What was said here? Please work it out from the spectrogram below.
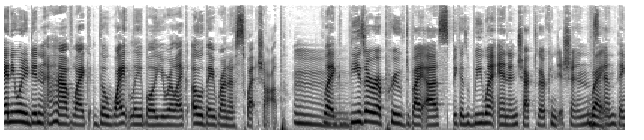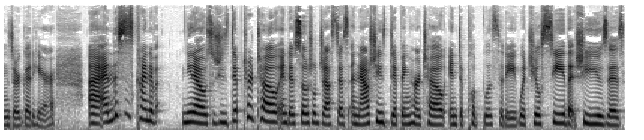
anyone who didn't have like the white label, you were like, oh, they run a sweatshop. Like these are approved by us because we went in and checked their conditions Right. and things are good here. Uh, and this is kind of you know, so she's dipped her toe into social justice and now she's dipping her toe into publicity, which you'll see that she uses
